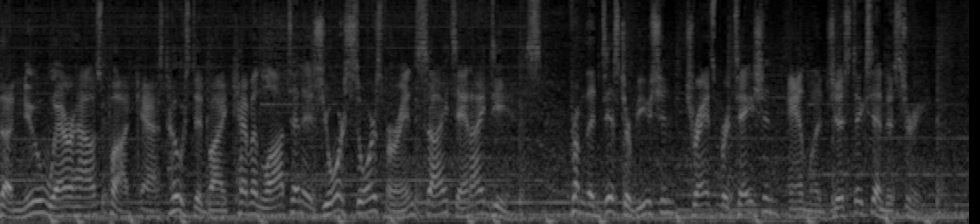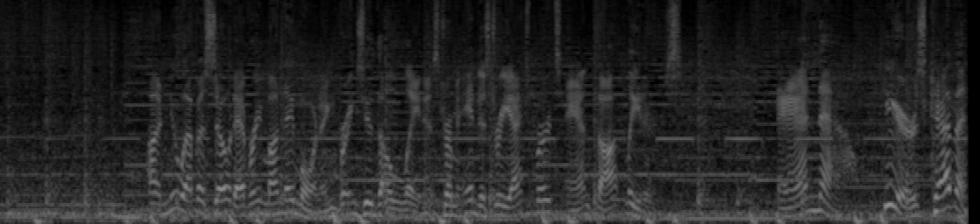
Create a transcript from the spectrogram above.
The New Warehouse Podcast, hosted by Kevin Lawton, is your source for insights and ideas from the distribution, transportation, and logistics industry. A new episode every Monday morning brings you the latest from industry experts and thought leaders. And now, here's Kevin.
